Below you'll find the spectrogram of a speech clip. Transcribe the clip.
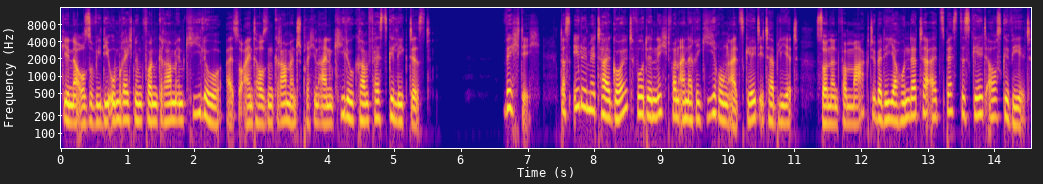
Genauso wie die Umrechnung von Gramm in Kilo, also 1000 Gramm entsprechen einem Kilogramm, festgelegt ist. Wichtig, das Edelmetall Gold wurde nicht von einer Regierung als Geld etabliert, sondern vom Markt über die Jahrhunderte als bestes Geld ausgewählt.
